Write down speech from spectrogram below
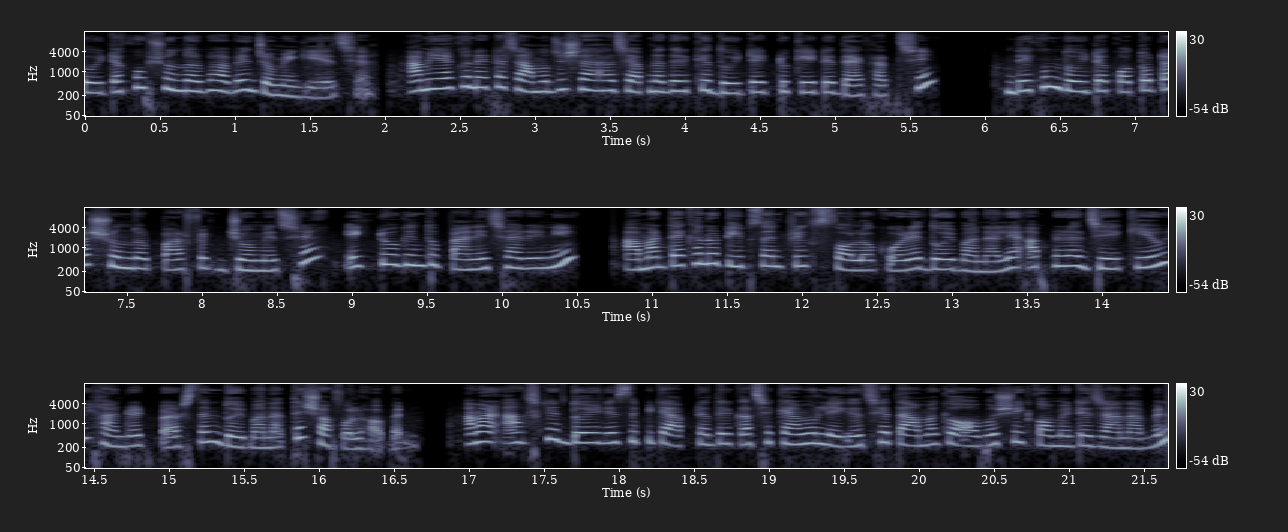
দইটা খুব সুন্দরভাবে জমে গিয়েছে। আমি এখন একটা চামচের সাহায্যে আপনাদেরকে দইটা একটু কেটে দেখাচ্ছি। দেখুন, দইটা কতটা সুন্দর পারফেক্ট জমেছে। একটুও কিন্তু পানি ছাড়েনি। আমার দেখানো টিপস অ্যান্ড ট্রিক্স ফলো করে দই বানালে আপনারা যে কেউই হান্ড্রেড পার্সেন্ট দই বানাতে সফল হবেন। আমার আজকের দই রেসিপিটা আপনাদের কাছে কেমন লেগেছে তা আমাকে অবশ্যই কমেন্টে জানাবেন।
